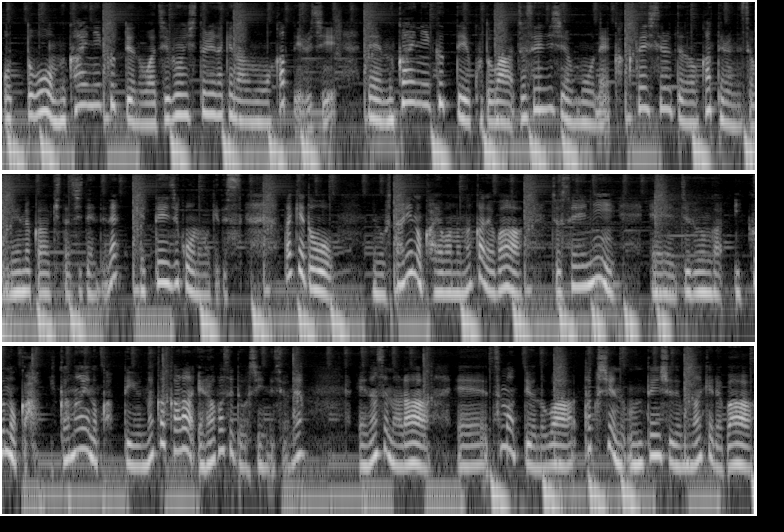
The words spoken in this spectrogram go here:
夫を迎えに行くっていうのは自分一人だけなのも分かっているしで迎えに行くっていうことは女性自身はもうね確定してるっていうのは分かってるんですよ。連絡が来た時点でね。決定事項なわけです。だけど2人の会話の中では女性に、えー、自分が行くのか行かないのかっていう中から選ばせてほしいんですよねえなぜなら、えー、妻っていうのはタクシーの運転手でもなければ、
